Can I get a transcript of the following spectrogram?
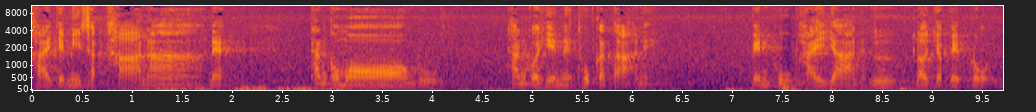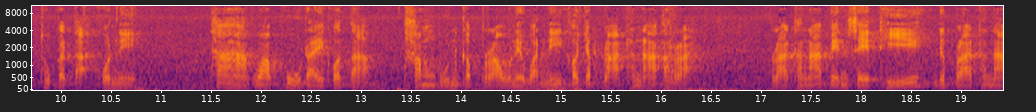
ใครจะมีศรัทธานะเนี่ยท่านก็มองดู ท่านก็เห็นเนี่ยทุกขตะเนี่ยเป็นผู้ภัยญาติเออเราจะไปโปรดทุกขตะคนนี้ ถ้าหากว่าผู้ใดก็ตามทำบุญกับเราในวันนี้เขาจะปรารถนาอะไร ปรารถนาเป็นเศรษฐีหรือปรารถนา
